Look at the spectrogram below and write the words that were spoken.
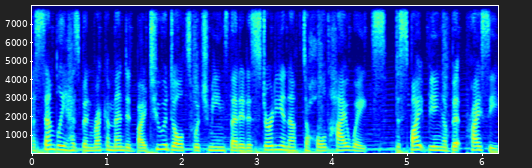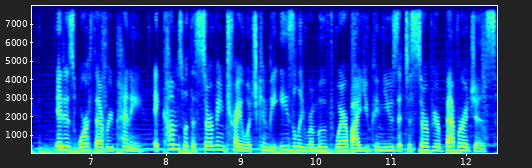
Assembly has been recommended by two adults which means that it is sturdy enough to hold high weights. Despite being a bit pricey, it is worth every penny. It comes with a serving tray which can be easily removed whereby you can use it to serve your beverages.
